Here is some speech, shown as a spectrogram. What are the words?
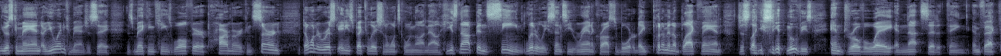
U.S. Command, or UN Command, I should say, is making King's welfare a primary concern. Don't want to risk any speculation on what's going on now. He's not been seen literally since he ran across the border. They put him in a black van, just like you see in the movies, and drove away and not said a thing. In fact,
